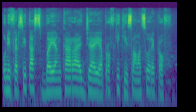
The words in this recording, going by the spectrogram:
Universitas Bayangkara Jaya. Prof Kiki, selamat sore Prof.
